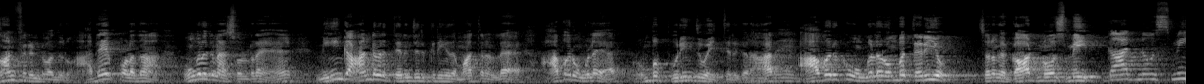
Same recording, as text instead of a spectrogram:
கான்பிடென்ட் வந்துடும் அதே போலதான் உங்களுக்கு நான் சொல்றேன் நீங்க ஆண்டவர் தெரிஞ்சிருக்கிறீங்க மாத்திரம் இல்ல அவர் உங்களை ரொம்ப புரிந்து வைத்திருக்கிறார். அவருக்கு உங்களை ரொம்ப தெரியும். சொல்லுங்க God knows me God knows me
